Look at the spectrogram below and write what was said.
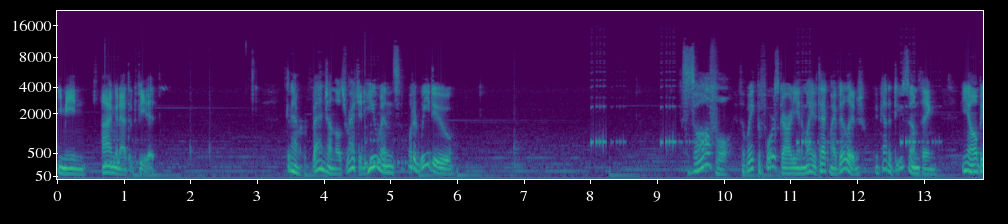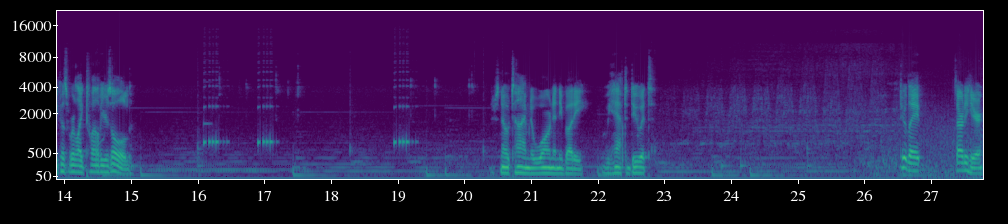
You mean I'm gonna have to defeat it? Gonna have revenge on those wretched humans. What did we do? This is awful. If they wake the Forest Guardian, might attack my village. We've got to do something. You know, because we're like 12 years old. There's no time to warn anybody. We have to do it. Too late. It's already here.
